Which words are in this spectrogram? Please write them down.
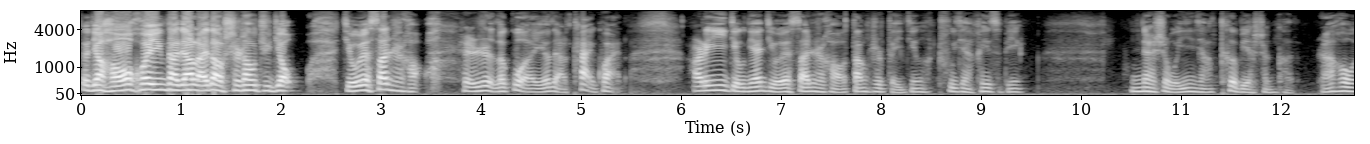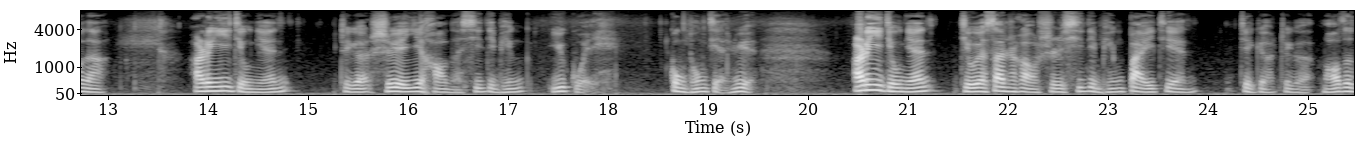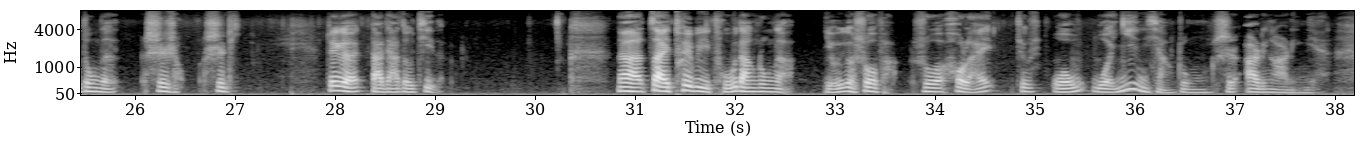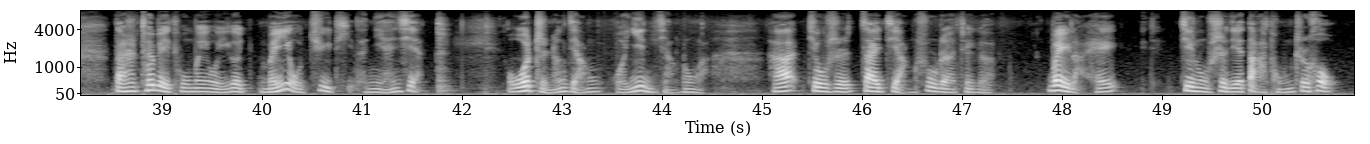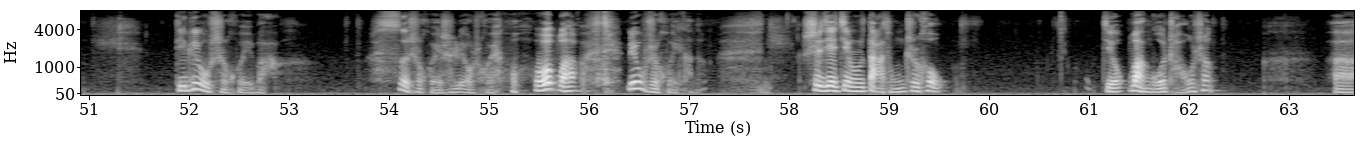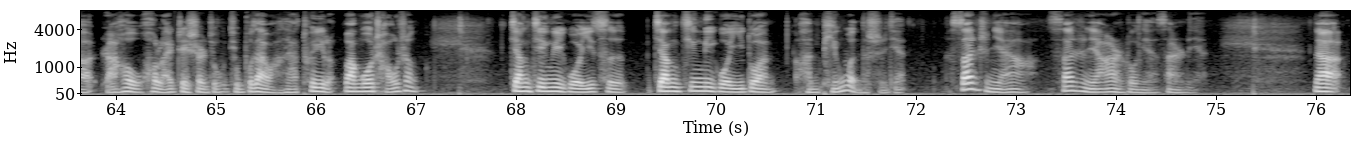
大家好，欢迎大家来到石涛聚焦。九月三十号，这日子过得有点太快了。二零一九年九月三十号，当时北京出现黑死病，那是我印象特别深刻的。然后呢，二零一九年这个十月一号呢，习近平与鬼共同检阅。二零一九年九月三十号是习近平拜见这个这个毛泽东的尸首尸体，这个大家都记得。那在退避图当中呢，有一个说法，说后来就是我我印象中是二零二零年，但是退位图没有一个没有具体的年限，我只能讲我印象中了，啊，就是在讲述着这个未来进入世界大同之后第六十回吧，四十回是六十回，我我六十回可能世界进入大同之后。就万国朝圣，呃，然后后来这事儿就就不再往下推了。万国朝圣将经历过一次，将经历过一段很平稳的时间，三十年啊，三十年，二十多年，三十年。那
